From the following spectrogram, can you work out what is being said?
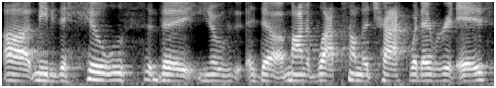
uh, maybe the hills, the, you know, the amount of laps on the track, whatever it is.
